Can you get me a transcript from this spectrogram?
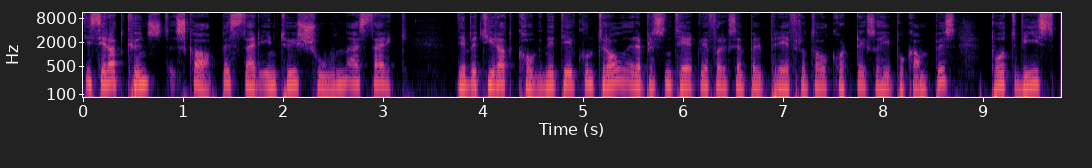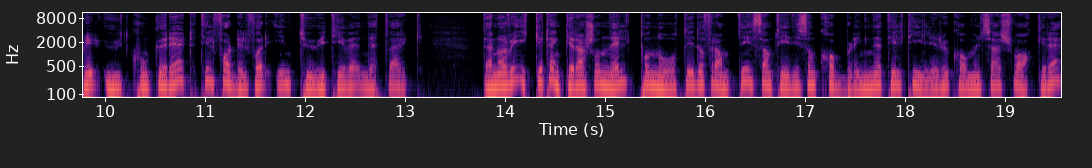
De ser at kunst skapes der intuisjonen er sterk. Det betyr at kognitiv kontroll, representert ved f.eks. prefrontal cortex og hippocampus, på et vis blir utkonkurrert til fordel for intuitive nettverk. Det er når vi ikke tenker rasjonelt på nåtid og framtid, samtidig som koblingene til tidligere hukommelse er svakere,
